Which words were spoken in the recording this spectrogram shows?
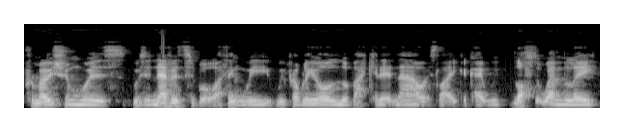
promotion was was inevitable. I think we we probably all look back at it now. It's like okay, we lost at Wembley,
